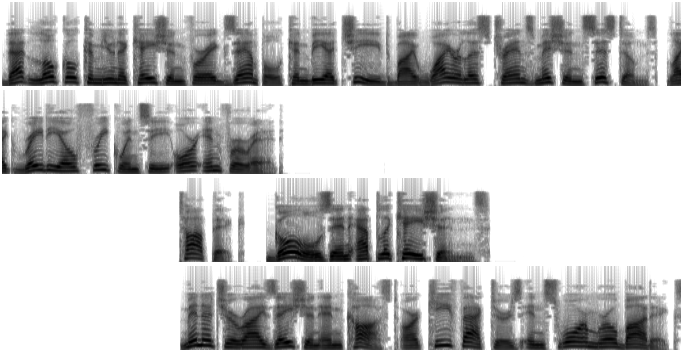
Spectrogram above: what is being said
That local communication for example can be achieved by wireless transmission systems, like radio frequency or infrared. Topic: Goals and applications. Miniaturization and cost are key factors in swarm robotics.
